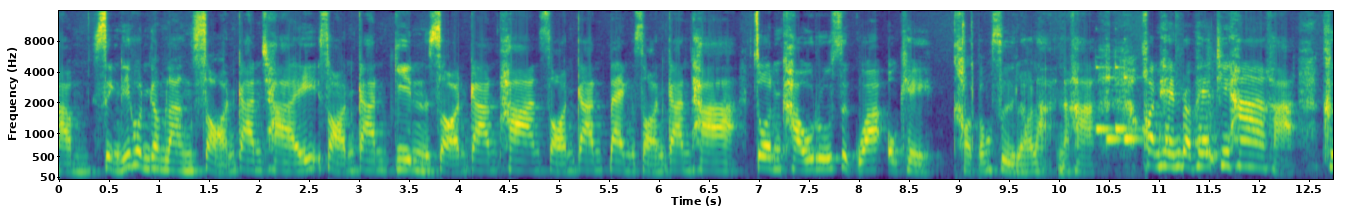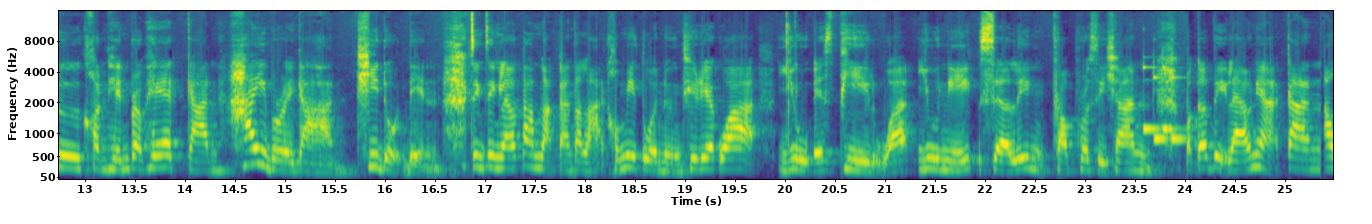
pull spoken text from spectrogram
ามสิ่งที่คุณกำลังสอนการใช้ สอนการกิน สอนการทาน สอนการแต่งสอนการทา จนเขารู้สึกว่าโอเค เขาต้องซื้อแล้วล่ะนะคะคอนเทนต์ประเภทที่ 5 ค่ะ คือคอนเทนต์ประเภทการให้บริการที่โดดเด่น จริงๆ แล้วตามหลักการตลาดเขามีตัวหนึ่งที่เรียกว่า USP หรือว่า Unique Selling Proposition ปกติแล้วเนี่ย การเอา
